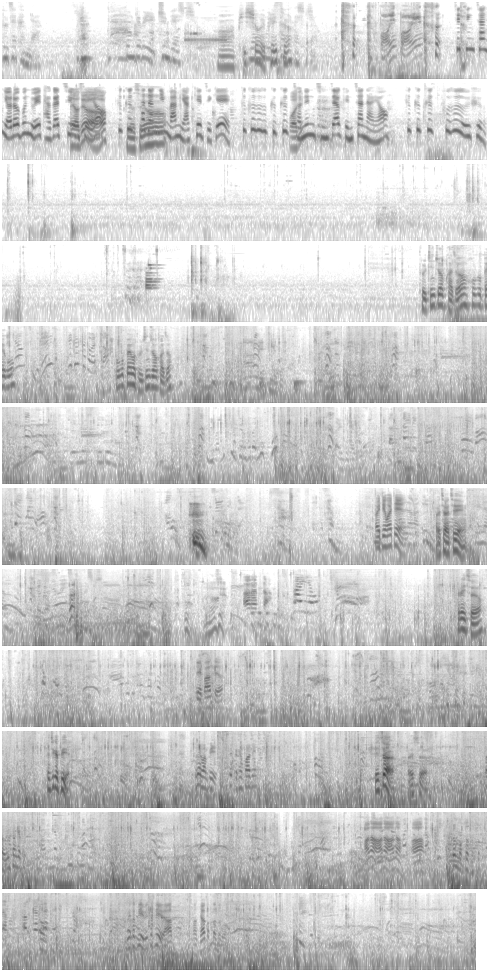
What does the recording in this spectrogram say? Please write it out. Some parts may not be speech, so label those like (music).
도착합니다. 공격을 준비하십시오. 아 피셔의 페이트야? 보잉 보잉 채팅창 여러분 왜 다 같이 안녕하세요. 오세요? 크크 안녕하세요. 사장님 맘 약해지게 크크크크크 뭐하지? 저는 진짜 괜찮아요. 크크크 후흐으흐 돌진 조합 가죠. 호그 빼고. 호그 빼고 돌진 조합 가죠. (clears throat) 화이팅 화이팅 화이팅 화이팅. 트레 있어요. 네 빠졌어요 켄지 개피. 트레 반피 트레 그냥 빠진 켄짤. 나이스. 자 윈턴 개피 아나 아나 아나. 아. 좀 먹자 좀. 윈서필 윈서필. 아, 아 개 아깝다 저거.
